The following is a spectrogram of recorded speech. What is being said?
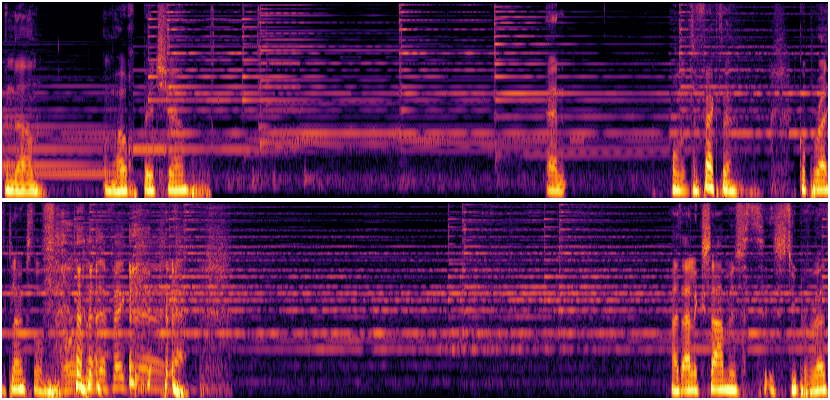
En dan omhoog pitchen. En 100 effecten. Copyright klankstof. Oh, met effecten, ja. Uiteindelijk samen is het, is het super vet.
